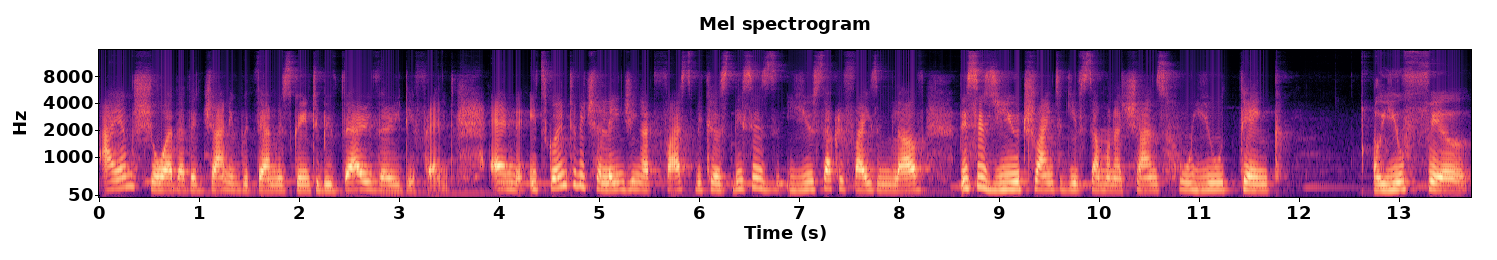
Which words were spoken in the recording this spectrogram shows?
I am sure that the journey with them is going to be very, very different. And it's going to be challenging at first because this is you sacrificing love. This is you trying to give someone a chance who you think or you feel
